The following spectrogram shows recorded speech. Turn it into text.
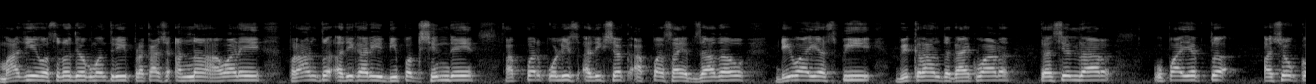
माजी वस्त्रोद्योग मंत्री प्रकाश अण्णा आवाडे प्रांत अधिकारी दीपक शिंदे अप्पर पोलीस अधीक्षक Appasaheb Jadhav D Y S P Vikrant Gaikwad तहसीलदार उपायुक्त अशोक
